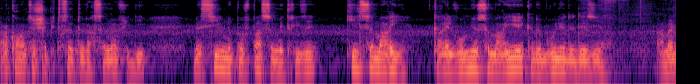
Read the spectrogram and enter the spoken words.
en Corinthiens chapitre 7, verset 9, il dit Mais s'ils ne peuvent pas se maîtriser, qu'ils se marient, car il vaut mieux se marier que de brûler de désirs. Amen.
